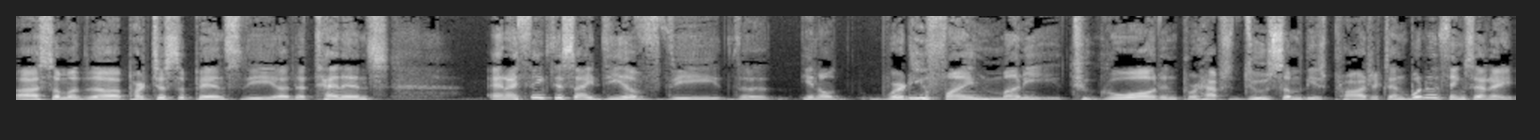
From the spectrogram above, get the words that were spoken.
uh, some of the participants, the uh, the tenants. And I think this idea of the the you know where do you find money to go out and perhaps do some of these projects? And one of the things that I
